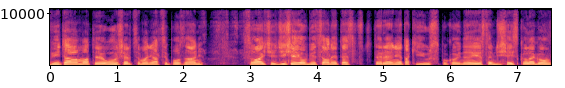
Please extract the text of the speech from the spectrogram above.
Witam, Mateusz, Ercymaniacy Poznań. Słuchajcie, dzisiaj obiecany test w terenie, taki już spokojny. Jestem dzisiaj z kolegą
